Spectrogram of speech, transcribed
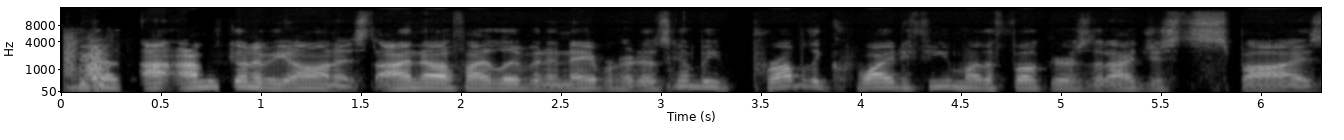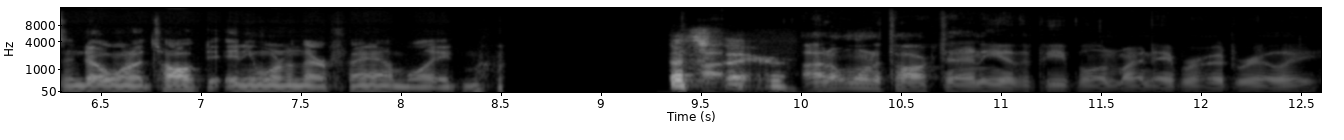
because I, I'm just gonna be honest. I know if I live in a neighborhood, there's gonna be probably quite a few motherfuckers that I just despise and don't want to talk to anyone in their family. That's I- fair. I don't want to talk to any of the people in my neighborhood really.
